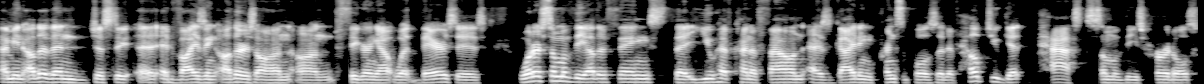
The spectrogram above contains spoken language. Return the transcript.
I mean, other than just uh, advising others on on figuring out what theirs is? What are some of the other things that you have kind of found as guiding principles that have helped you get past some of these hurdles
